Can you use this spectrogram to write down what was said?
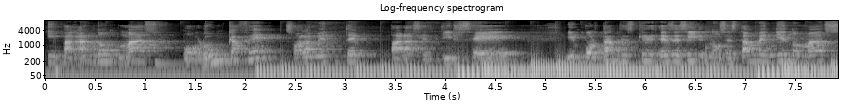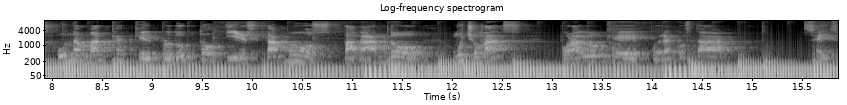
y pagando más por un café solamente para sentirse importantes. Que, es decir, nos están vendiendo más una marca que el producto y estamos pagando mucho más por algo que podría costar 6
